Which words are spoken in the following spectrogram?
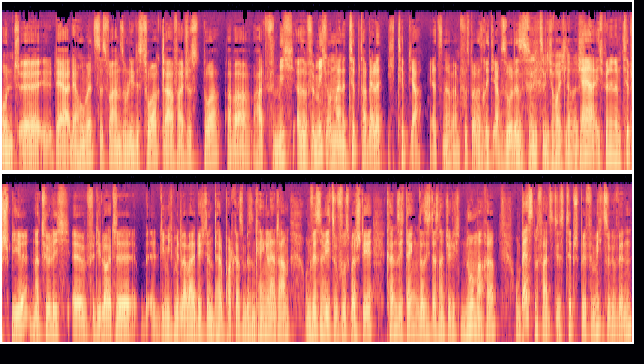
Und äh, der, der Hummels, das war ein solides Tor, klar, falsches Tor, aber hat für mich, also für mich und meine Tipptabelle, ich tipp ja jetzt, ne, beim Fußball, was richtig absurd Das ist. finde ich ziemlich heuchlerisch. Ja, ja, ich bin in einem Tippspiel. Natürlich äh, für die Leute, die mich mittlerweile durch den Podcast ein bisschen kennengelernt haben und wissen, wie ich zu Fußball stehe, können sich denken, dass ich das natürlich nur mache, um bestenfalls dieses Tippspiel für mich zu gewinnen,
